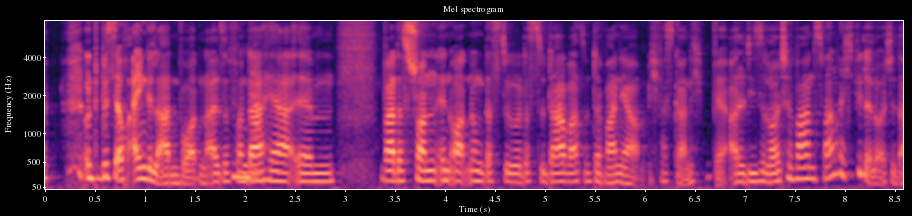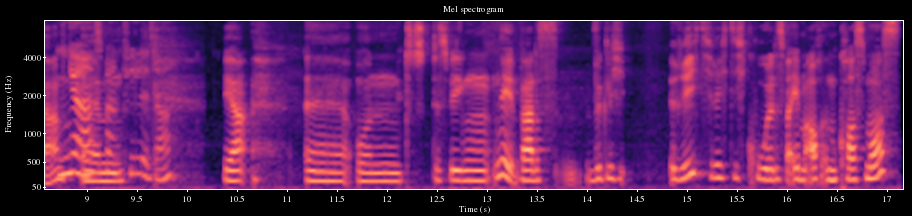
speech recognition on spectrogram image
Und du bist ja auch eingeladen worden. Also von ja. daher ähm, war das schon in Ordnung, dass du, dass du da warst. Und da waren ja, ich weiß gar nicht, wer all diese Leute waren. Es waren recht viele Leute da. Ja, ähm, es waren viele da. Ja. Äh, und deswegen, nee, war das wirklich richtig, richtig cool. Das war eben auch im Kosmos,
